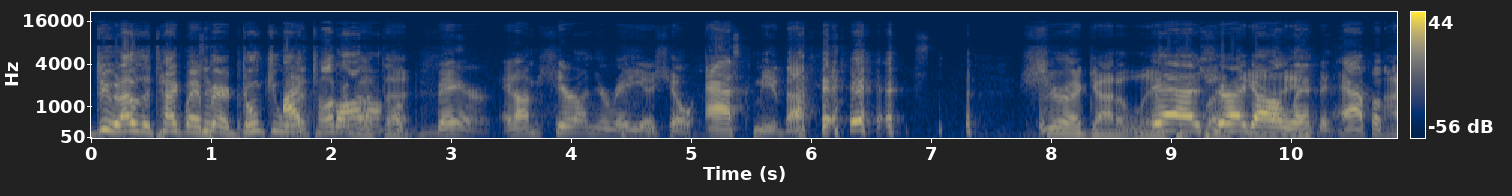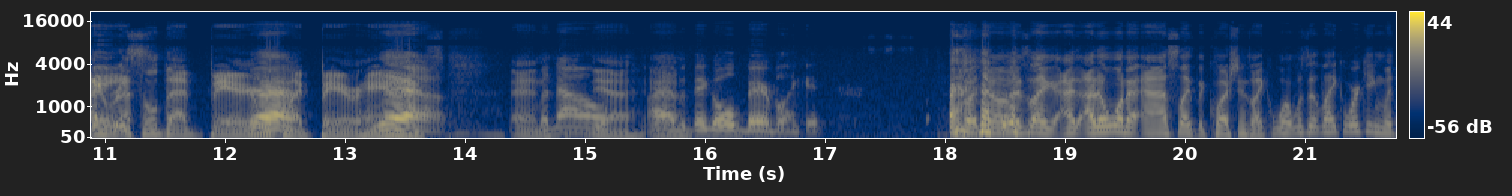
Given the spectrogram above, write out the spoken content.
dude i was attacked by a dude, bear don't you want to talk about that bear and i'm here on your radio show ask me about it Sure, I got a limp. Yeah, sure, I got yeah, a limp and half a face. I wrestled that bear yeah. with my bare hands. Yeah. And but now yeah, I have a big old bear blanket. but no, it's like I, I don't want to ask like the questions like what was it like working with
